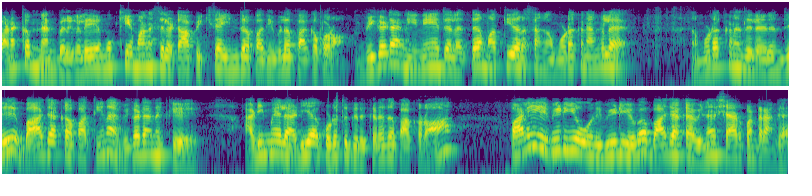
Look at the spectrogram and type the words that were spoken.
வணக்கம் நண்பர்களே. முக்கியமான சில டாபிக்ஸை இந்த பதிவில் பார்க்க போகிறோம் விகடன் இணையதளத்தை மத்திய அரசாங்கம் முடக்கினாங்களே? முடக்கினதுலேருந்து பாஜக பார்த்தீங்கன்னா விகடனுக்கு அடிமேல் அடியாக கொடுத்துட்டு இருக்கிறத பார்க்குறோம். பழைய வீடியோ ஒரு வீடியோவை பாஜகவினர் ஷேர் பண்ணுறாங்க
